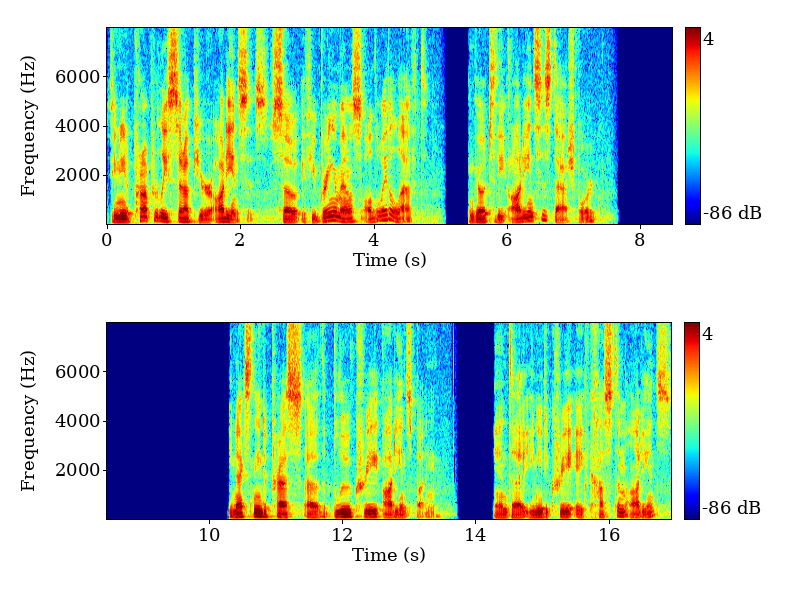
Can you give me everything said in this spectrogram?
is you need to properly set up your audiences. So if you bring your mouse all the way to left and go to the audiences dashboard, you next need to press uh, the blue create audience button. And uh, you need to create a custom audience.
